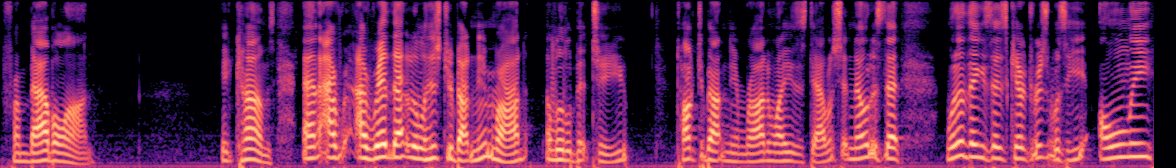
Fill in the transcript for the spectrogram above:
from Babylon. It comes. And I, I read that little history about Nimrod a little bit to you, talked about Nimrod and why he's established, and noticed that one of the things that his characteristic was he only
